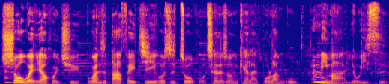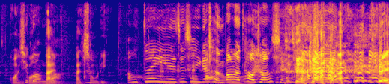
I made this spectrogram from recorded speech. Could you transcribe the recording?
收尾要回去，不管是搭飞机或是坐火车的时候，你可以来波浪屋，嗯、立马有意思，逛一逛，带伴手礼。哦，对耶，这是一个很棒的套装行程。对。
